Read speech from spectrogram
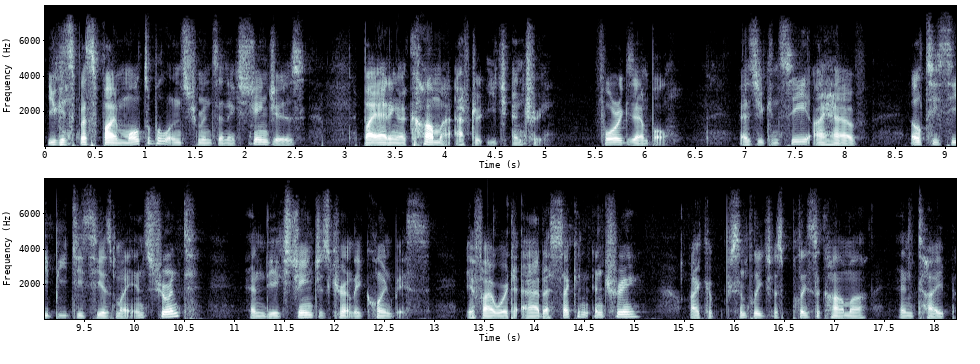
You can specify multiple instruments and exchanges by adding a comma after each entry. For example, as you can see, I have LTC BTC as my instrument, and the exchange is currently Coinbase. If I were to add a second entry, I could simply just place a comma and type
